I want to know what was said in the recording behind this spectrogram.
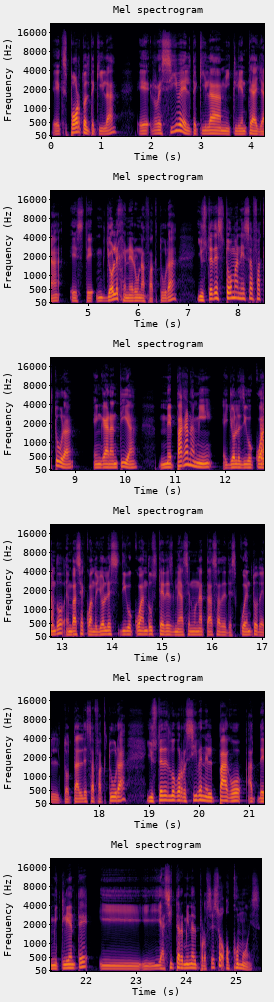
Exporto el tequila, eh, recibe el tequila mi cliente allá, este, yo le genero una factura y ustedes toman esa factura en garantía, me pagan a mí eh, yo les digo cuándo, en base a cuando yo les digo cuándo, ustedes me hacen una tasa de descuento del total de esa factura y ustedes luego reciben el pago de mi cliente y, así termina el proceso o cómo es?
